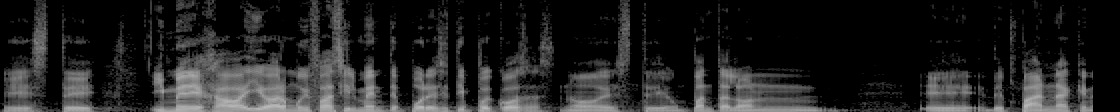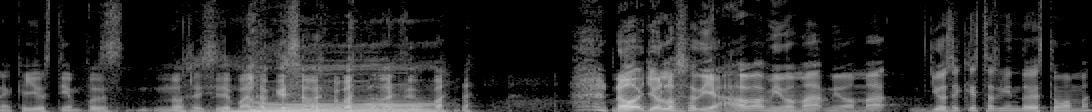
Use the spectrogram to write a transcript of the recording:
Este, y me dejaba llevar muy fácilmente por ese tipo de cosas, ¿no? Este, un pantalón eh, de pana, que en aquellos tiempos, no sé si sepan lo que son los pantalones de No. pana. No, yo los odiaba, mi mamá, mi mamá, yo sé que estás viendo esto, mamá.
